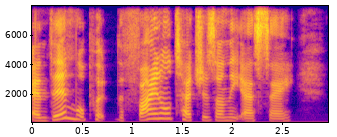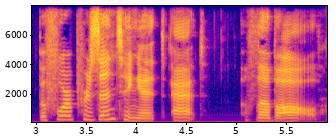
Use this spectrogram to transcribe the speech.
and then we'll put the final touches on the essay before presenting it at the ball.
